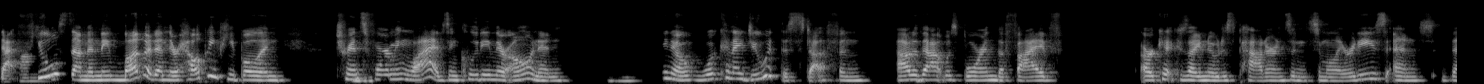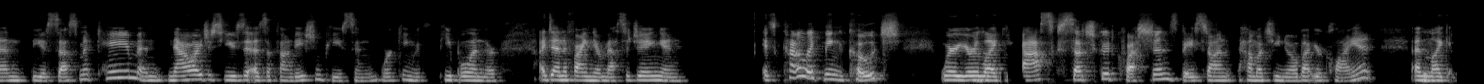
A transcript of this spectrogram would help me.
that fuels them and they love it and they're helping people and transforming mm-hmm. lives, including their own. And, mm-hmm. you know, what can I do with this stuff? And out of that was born the five architect because I noticed patterns and similarities. And then the assessment came, and now I just use it as a foundation piece and working with people and they're identifying their messaging. And it's kind of like being a coach where you're mm-hmm. like ask such good questions based on how much you know about your client and like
